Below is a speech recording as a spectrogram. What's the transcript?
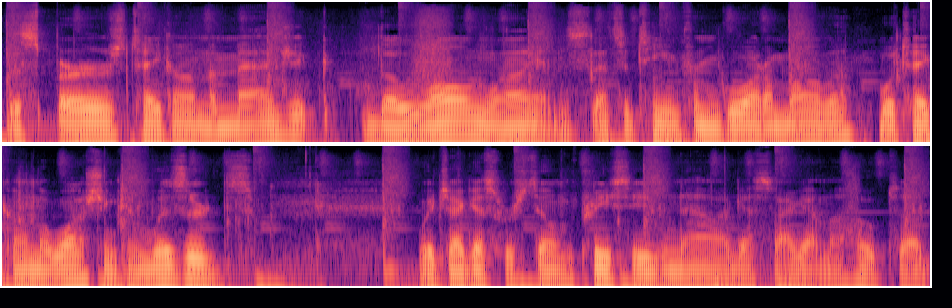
the Spurs take on the Magic, the Long Lions. That's a team from Guatemala. Will take on the Washington Wizards, which I guess we're still in preseason now. I guess I got my hopes up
